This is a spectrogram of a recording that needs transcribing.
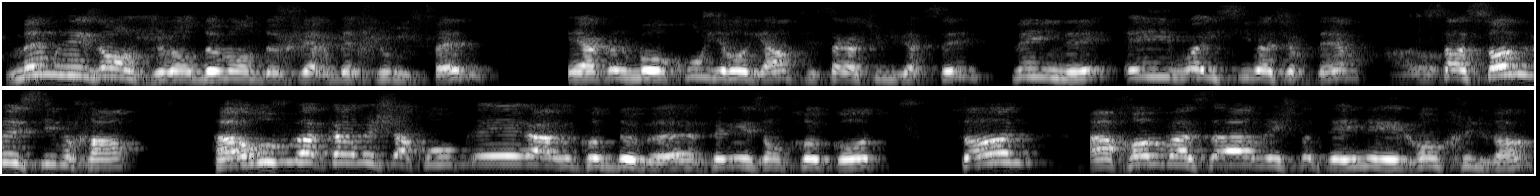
même les anges, je leur demande de faire Berchou Misped. Et Akol il regarde, c'est ça la suite du verset, et il voit ici va sur terre, ça sonne Vesimcha, Harouf Bakar Meshachouk, et la côte de bœuf, et les entrecôtes, sonne, Achol Basar les grands crus de vin,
